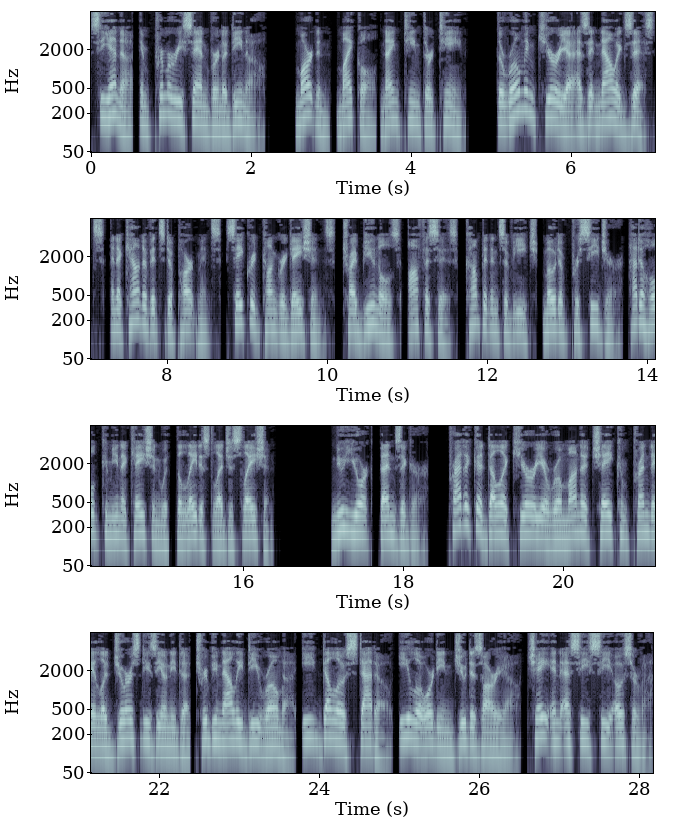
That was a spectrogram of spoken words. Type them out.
Siena, Imprimerie San Bernardino. Martin, Michael 1913. The Roman Curia as it now exists, an account of its departments, sacred congregations, tribunals, offices, competence of each, mode of procedure, how to hold communication with, the latest legislation. New York, Benziger. Pratica della Curia Romana che comprende la giurisdizione de Tribunali di Roma, e dello Stato, e l'ordine giudiziario, che in sec osserva.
